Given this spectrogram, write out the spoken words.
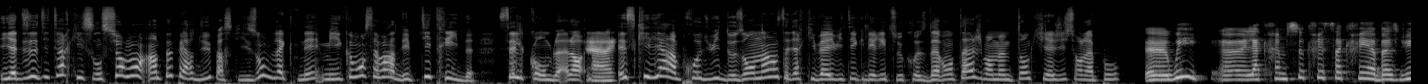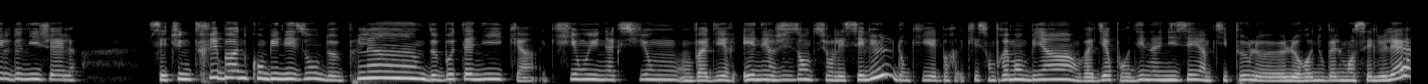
Il y a des auditeurs qui sont sûrement un peu perdus parce qu'ils ont de l'acné, mais ils commencent à avoir des petites rides. C'est le comble. Alors, ah est-ce qu'il y a un produit deux en un, c'est-à-dire qui va éviter que les rides se creusent davantage, mais en même temps qui agit sur la peau? Euh, Oui, euh, la crème secret sacrée à base d'huile de nigel. C'est une très bonne combinaison de plein de botaniques qui ont une action, on va dire, énergisante sur les cellules, donc qui, sont vraiment bien, on va dire, pour dynamiser un petit peu le, renouvellement cellulaire.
